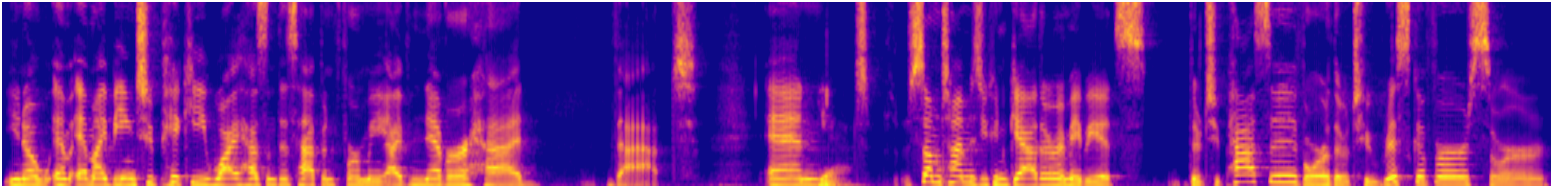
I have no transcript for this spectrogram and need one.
you know, am, am I being too picky? Why hasn't this happened for me? I've never had that. And Yeah. sometimes you can gather, and maybe it's they're too passive or they're too risk averse or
